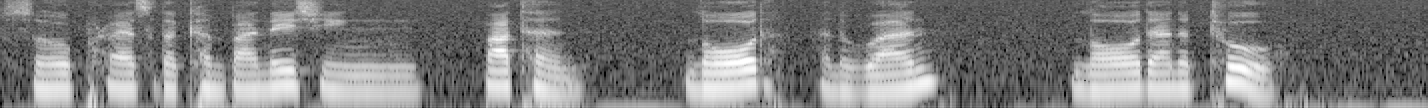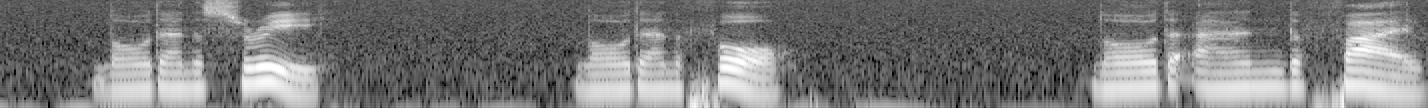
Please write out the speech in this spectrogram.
So press the combination button, load and 1, load and 2, load and 3, load and 4, load and 5,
